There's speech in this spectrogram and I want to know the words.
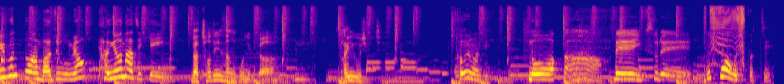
1분 동안 마주보며 당연하지 게임. 나 첫인상 보니까 사귀고 싶지. 당연하지. 너 아까 내 입술에 뽀뽀하고 싶었지?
